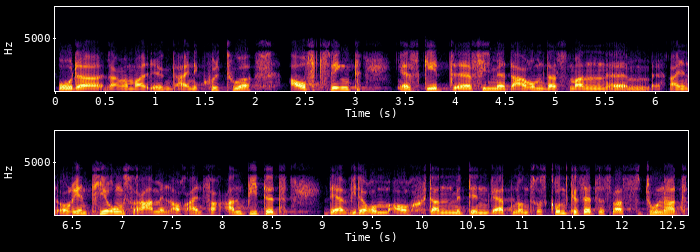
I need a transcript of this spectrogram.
oder sagen wir mal irgendeine Kultur aufzwingt. Es geht äh, vielmehr darum, dass man ähm, einen Orientierungsrahmen auch einfach anbietet, der wiederum auch dann mit den Werten unseres Grundgesetzes was zu tun hat.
